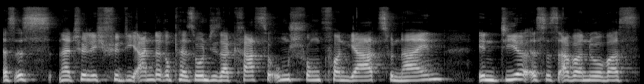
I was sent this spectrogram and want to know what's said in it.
es ist natürlich für die andere Person dieser krasse Umschwung von Ja zu Nein in dir ist es aber nur was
